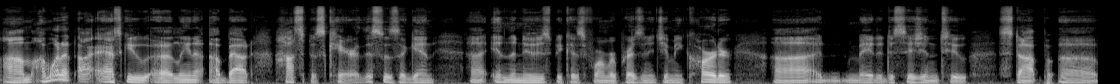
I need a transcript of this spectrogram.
Um, I want to ask you, Lena, about hospital hospice care. This was again uh, in the news because former President Jimmy Carter uh, made a decision to stop uh,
